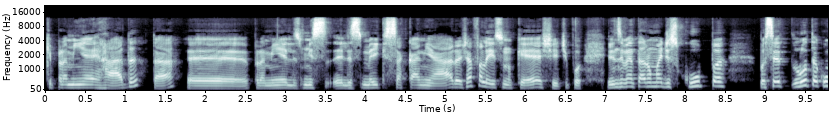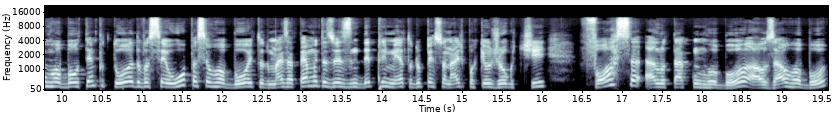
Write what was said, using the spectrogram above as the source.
que para mim é errada, tá? É, para mim eles, me, eles meio que sacanearam. Eu já falei isso no cast, tipo, eles inventaram uma desculpa Você luta com o robô o tempo todo, você upa seu robô e tudo mais, até muitas vezes em detrimento do personagem, porque o jogo te força a lutar com o robô, a usar o robô,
